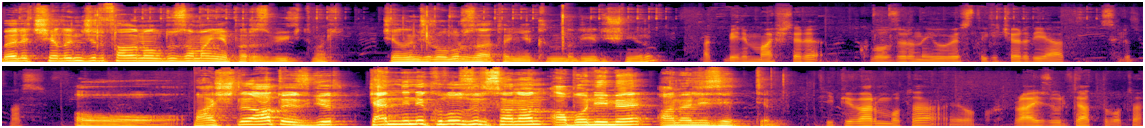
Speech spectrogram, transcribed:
Böyle challenger falan olduğu zaman yaparız büyük ihtimal. Challenger olur zaten yakında diye düşünüyorum. Bak benim maçları Closer'ın EUV'deki çarı diye at. Sırıtmaz. Oo. Başlığı at Özgür. Kendini closer sanan aboneme analiz ettim. TP var mı bota? Yok. Ryze ulti attı bota.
